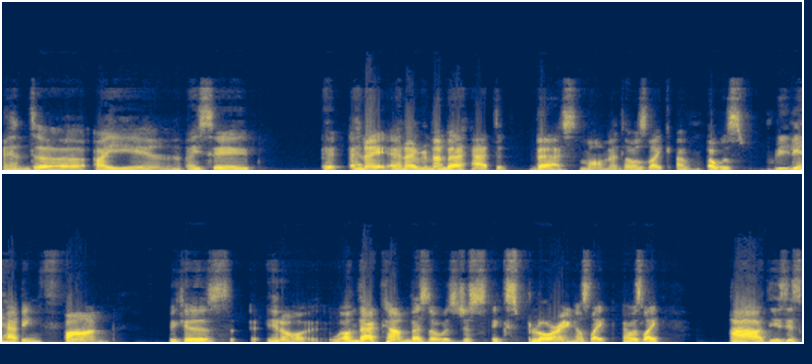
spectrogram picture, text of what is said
and uh i uh, i say uh, and i and i remember i had the best moment. I was like i, I was really having fun because you know on that canvas i was just exploring. I was like i was like ah this is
